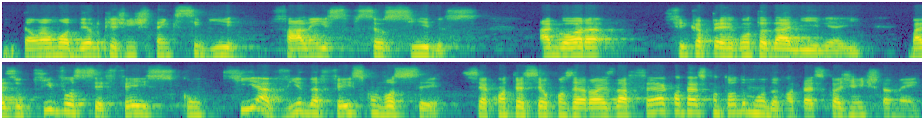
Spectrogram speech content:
Então é um modelo que a gente tem que seguir. Falem isso para seus filhos. Agora fica a pergunta da Lilian aí. Mas o que você fez com que a vida fez com você? Se aconteceu com os heróis da fé, acontece com todo mundo, acontece com a gente também.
